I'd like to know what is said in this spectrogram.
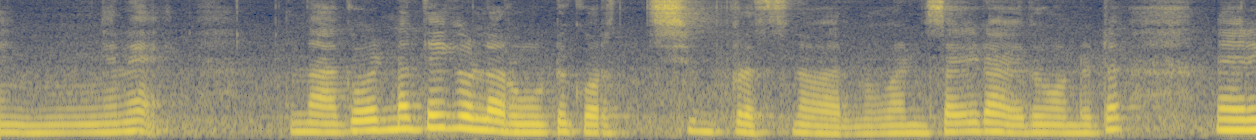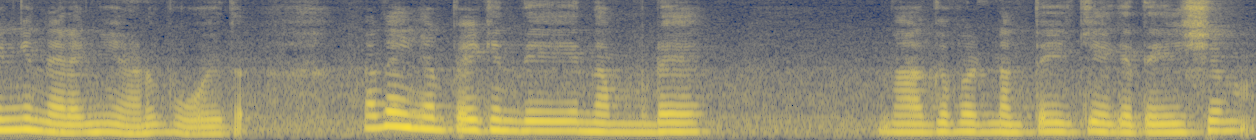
അങ്ങനെ നാഗപട്ടണത്തേക്കുള്ള റൂട്ട് കുറച്ച് പ്രശ്നമായിരുന്നു. വൺ സൈഡ് ആയത് കൊണ്ടിട്ട് നിരങ്ങി നിരങ്ങിയാണ് പോയത്. അത് കഴിഞ്ഞപ്പോഴേക്കും എന്ത് നമ്മുടെ നാഗപട്ടണത്തേക്ക് ഏകദേശം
